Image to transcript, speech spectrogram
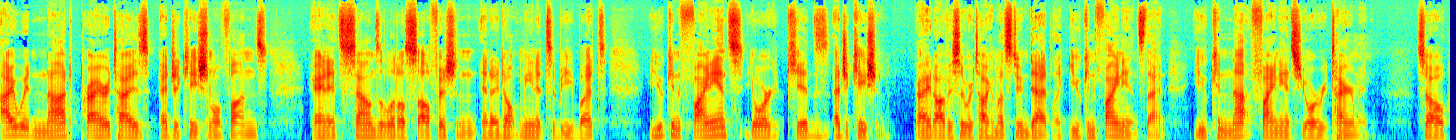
I would not prioritize educational funds. And it sounds a little selfish and, and I don't mean it to be, but you can finance your kids' education, right? Obviously, we're talking about student debt. Like you can finance that. You cannot finance your retirement. So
